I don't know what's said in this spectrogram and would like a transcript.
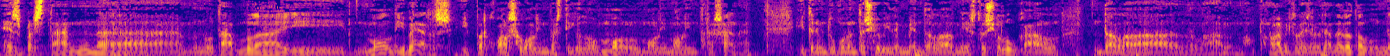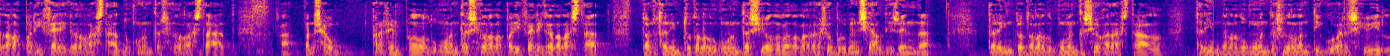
és bastant eh, notable i molt divers i per qualsevol investigador molt, molt i molt interessant eh? i tenim documentació evidentment de l'administració local de la, de la Generalitat de Catalunya de la perifèrica de l'Estat, documentació de l'Estat penseu per exemple la documentació de la perifèrica de l'Estat doncs tenim tota la documentació de la delegació provincial d'Hisenda tenim tota la documentació cadastral tenim de la documentació de l'antic govern civil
